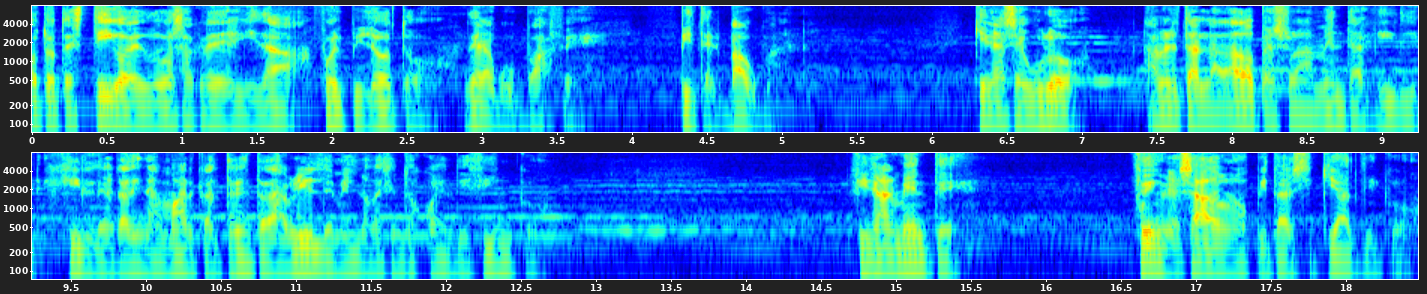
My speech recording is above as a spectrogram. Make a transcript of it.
Otro testigo de dudosa credibilidad fue el piloto de la Luftwaffe, Peter Baumann, quien aseguró haber trasladado personalmente a Hitler a Dinamarca el 30 de abril de 1945. Finalmente, fue ingresado en un hospital psiquiátrico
